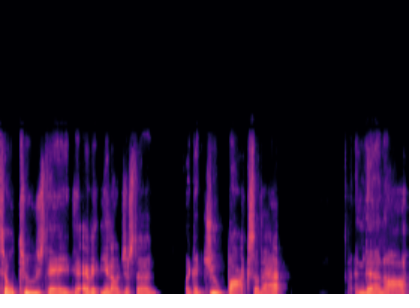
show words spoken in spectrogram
'Til Tuesday to every, you know, just a like a jukebox of that. And then uh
